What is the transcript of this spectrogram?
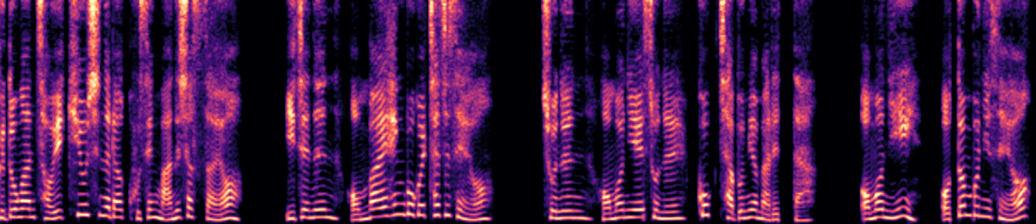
그동안 저희 키우시느라 고생 많으셨어요. 이제는 엄마의 행복을 찾으세요. 존은 어머니의 손을 꼭 잡으며 말했다. 어머니, 어떤 분이세요?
